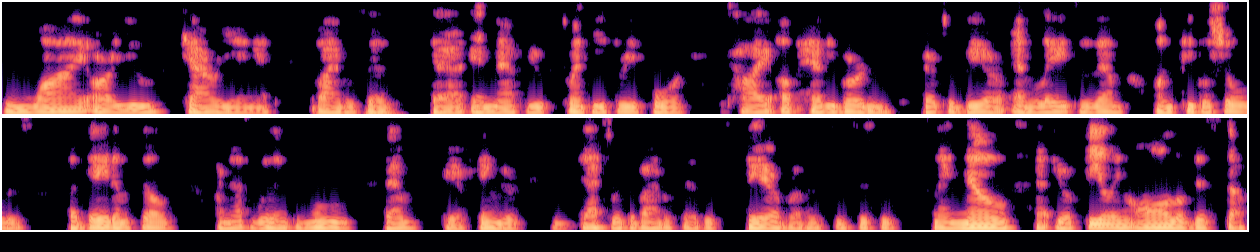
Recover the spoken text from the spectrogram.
Why are you carrying it? The Bible says that in Matthew 23 4, tie up heavy burden there to bear and lay to them on people's shoulders, but they themselves are not willing to move them their finger. That's what the Bible says. It's there, brothers and sisters. And I know that you're feeling all of this stuff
